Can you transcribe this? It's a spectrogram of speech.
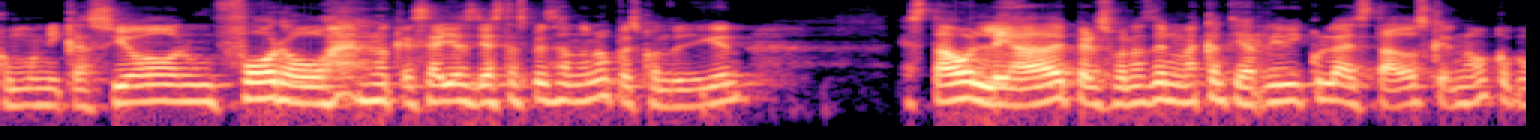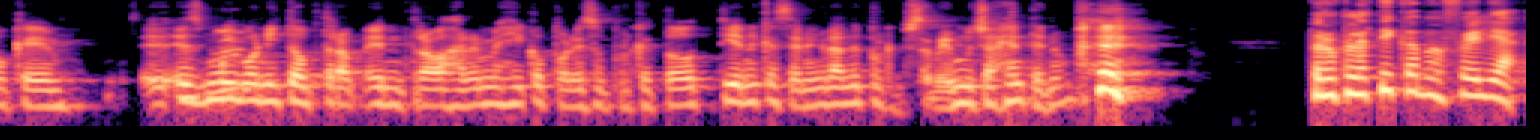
comunicación, un foro, lo que sea, ya, ya estás pensando, no, pues cuando lleguen esta oleada de personas de una cantidad ridícula de estados que no, como que e-, es muy bonito en trabajar en México por eso, porque todo tiene que ser en grande, porque pues, hay mucha gente, ¿no? Pero platícame, Ofelia,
